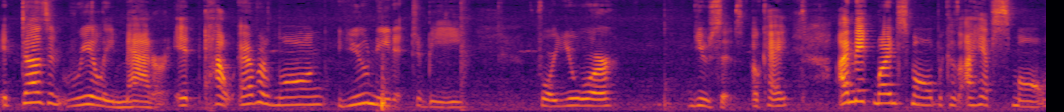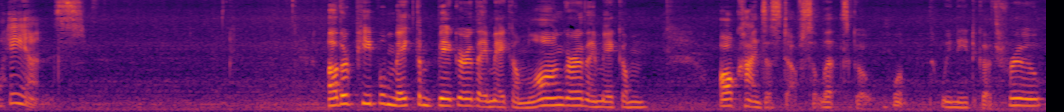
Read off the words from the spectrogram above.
It doesn't really matter. It, however long you need it to be for your uses, okay? I make mine small because I have small hands. Other people make them bigger, they make them longer, they make them all kinds of stuff. So let's go, whoop, we need to go through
